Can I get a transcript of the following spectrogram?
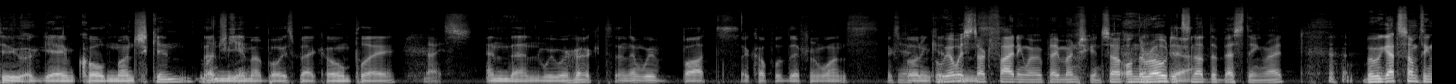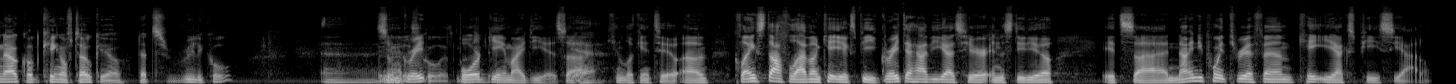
to a game called Munchkin that me and my boys back home play. Nice. And then we were hooked. And then we bought a couple of different ones. Yeah. Exploding We always start fighting when we play Munchkin. So on the road, it's not the best thing, right? but we got something now called King of Tokyo. That's really cool. Uh, Some Not as great cool board game ideas uh, Yeah. you can look into. Um, Klangstoff live on KEXP. Great to have you guys here in the studio. It's uh, 90.3 FM, KEXP Seattle.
